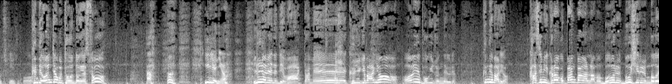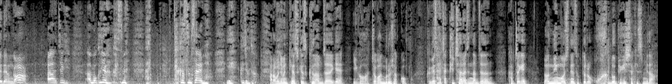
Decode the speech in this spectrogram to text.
어찌게 저거. 근데 언제부터 운동했어? 아, 1년이요. 1년 했는데 왔다며 근육이 많여 어이 보기 좋네 그래 근데 말이야 가슴이 그러고 빵빵하려면 뭐를 뭐시를 먹어야 되는가? 아, 저기, 아, 뭐, 그냥 가슴에, 아, 닭가슴살, 뭐, 예, 그 정도. 할아버님은 계속해서 그 남자에게 이것저것 물으셨고 그게 살짝 귀찮아진 남자는 갑자기 런닝머신의 속도를 확 높이기 시작했습니다.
